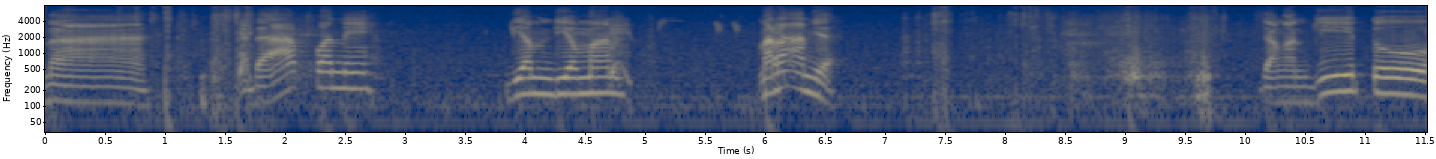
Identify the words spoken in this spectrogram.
Nah, ada apa nih? Diam-diaman. Marahan ya? Jangan gitu.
